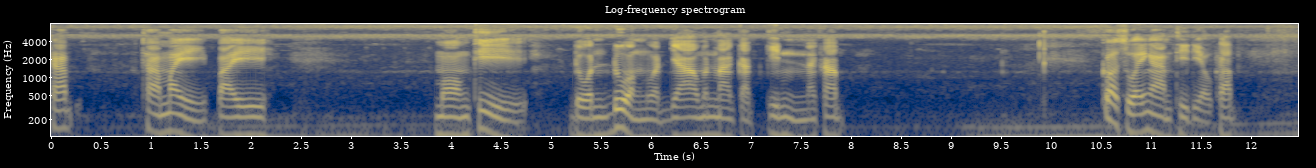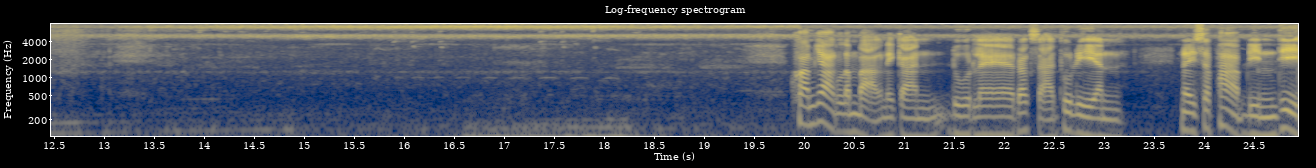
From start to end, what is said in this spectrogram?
ครับ ถ้าไม่ไปมองที่ โดนด้วงหนวดยาวมันมากัดกินนะครับ ก็สวยงามทีเดียวครับ ความยากลำบากในการดูแลรักษาทุเรียนในสภาพดินที่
